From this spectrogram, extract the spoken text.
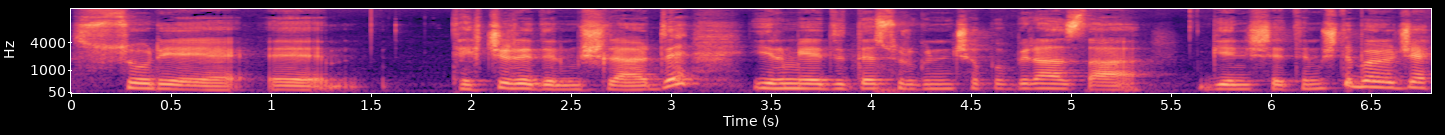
Suriye'ye e, tehcir edilmişlerdi. 27'de sürgünün çapı biraz daha genişletilmişti. Böylece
